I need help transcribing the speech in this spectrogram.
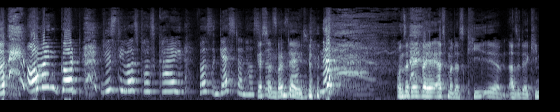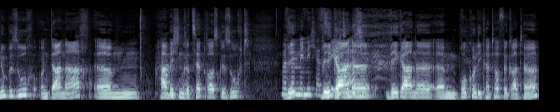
mein Gott, wisst ihr was, Pascal? Was gestern hast Gestern du beim das gesagt? Date. Unser Date war ja erstmal das Ki äh, also der Kinobesuch und danach ähm, habe ich ein Rezept rausgesucht. Was er mir nicht erzählt vegane, vegane ähm, Brokkoli-Kartoffelgratin.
